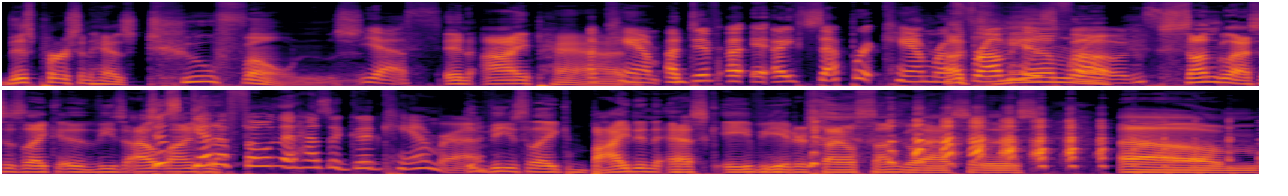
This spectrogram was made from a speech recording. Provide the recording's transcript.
this person has two phones, Yes. an iPad, A cam a diff a, a separate camera a from camera, his phones. sunglasses, like uh, these outlines. Just get of- a phone that has a good camera. these like Biden esque aviator style sunglasses, um,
